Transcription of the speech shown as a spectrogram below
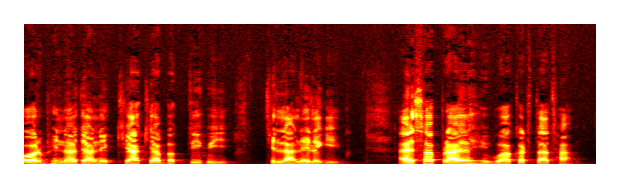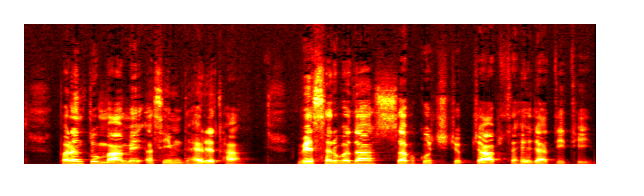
और भी न जाने क्या क्या बकती हुई चिल्लाने लगी। ऐसा प्राय ही हुआ करता था, परंतु माँ में असीम धैर्य था। वे सर्वदा सब कुछ चुपचाप सहे जाती थी,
